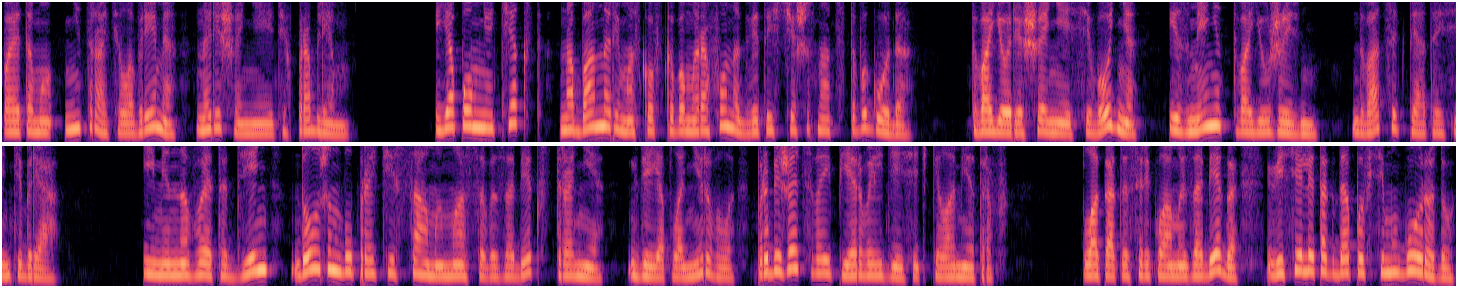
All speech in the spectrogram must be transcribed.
поэтому не тратила время на решение этих проблем. Я помню текст на баннере московского марафона 2016 года. «Твое решение сегодня изменит твою жизнь». 25 сентября. Именно в этот день должен был пройти самый массовый забег в стране, где я планировала пробежать свои первые 10 километров. Плакаты с рекламой забега висели тогда по всему городу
